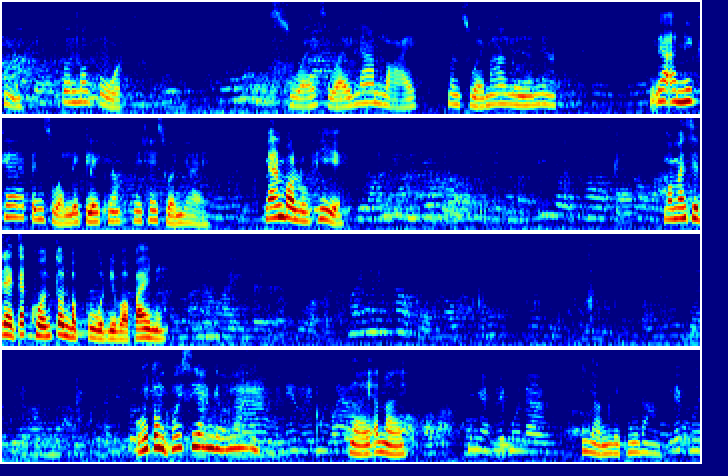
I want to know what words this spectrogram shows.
อืมต้นมะกรูด สวยสวยงามหลาย มันสวยมากเลยนะเนี่ย เนี่ยอันนี้แค่เป็นสวนเล็กๆเนาะไม่ใช่สวนใหญ่ แม่นบอลูกพี่มันมันสิได้แต่โคนต้นบักกูดนี่บ่ไปนี่โอ้ยต้นโพยเซียนกันมีอันนี้เล็บมือนางไหนอันไหนนี่ไงเล็บมือนางอีหยังเล็บมือนาง เล็บมือ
